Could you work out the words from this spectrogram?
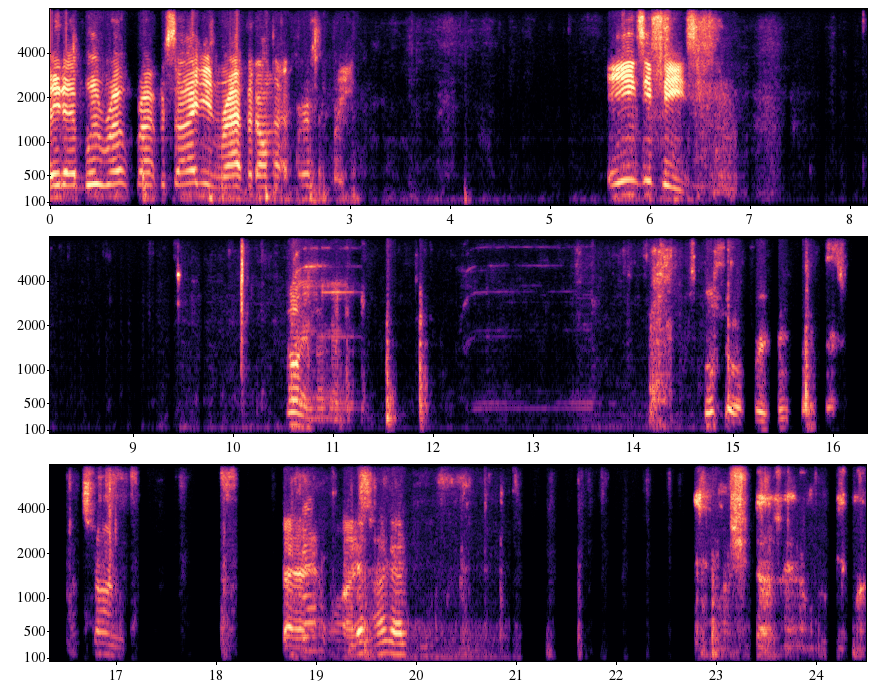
See that blue rope right beside you and wrap it on that first cleat. Easy peasy. Go ahead. Still show a free fish right there. It's showing better than it was. I got it. Well, she does that. I'm gonna get my.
